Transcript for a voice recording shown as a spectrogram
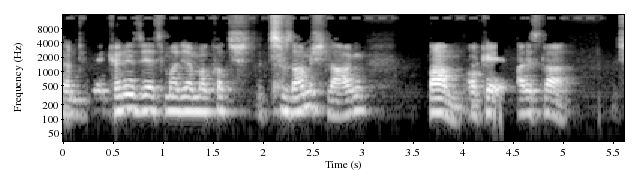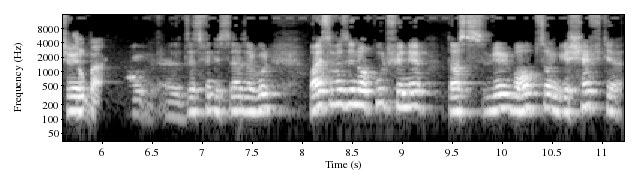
Und wir können sie jetzt mal ja mal kurz sch- zusammenschlagen. Bam, okay, alles klar. Schön. Super. Äh, Das finde ich sehr, sehr gut. Weißt du, was ich noch gut finde? Dass wir überhaupt so ein Geschäft hier,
